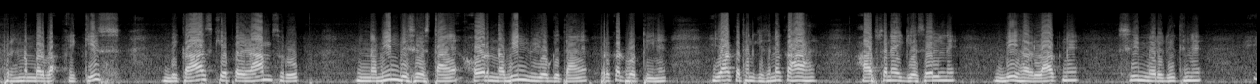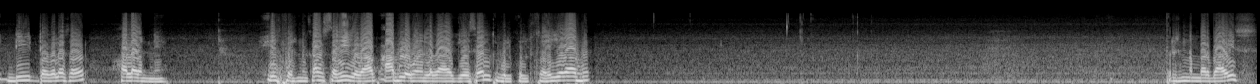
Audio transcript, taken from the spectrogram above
प्रश्न नंबर 21 विकास के परिणाम स्वरूप नवीन विशेषताएँ और नवीन योग्यताएँ प्रकट होती हैं। यह कथन किसने कहा है? ऑप्शन ए, गेसेल ने, बी, हरलाक ने, सी, मेरेडिथ ने, डी, डगलस और हॉलैंड ने। इस प्रश्न का सही जवाब आप लोगों ने लगाया गेसेल तो बिल्कुल सही जवाब है। प्रश्न नंबर 22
